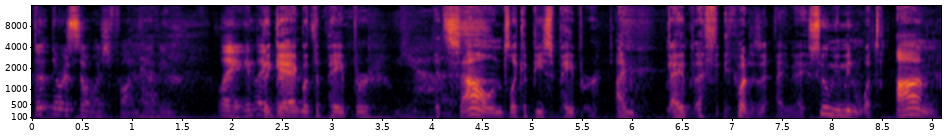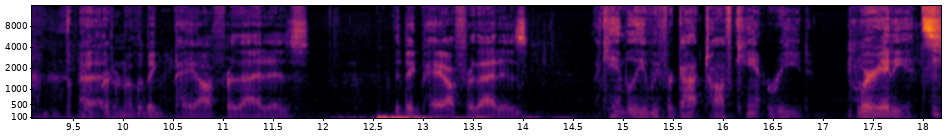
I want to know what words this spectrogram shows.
th- there was so much fun having like, and, like The gag with the paper. yeah It sounds like a piece of paper. I'm. I, I f- what is it? I, I assume you mean what's on the paper. I don't know. The big payoff for that is the big payoff for that is I can't believe we forgot Toph can't read. We're idiots.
